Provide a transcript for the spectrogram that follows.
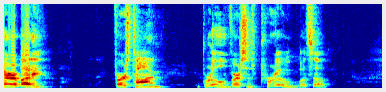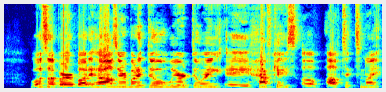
everybody? First time? Bro versus Pro. What's up? What's up, everybody? How's everybody doing? We are doing a half case of Optic tonight.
